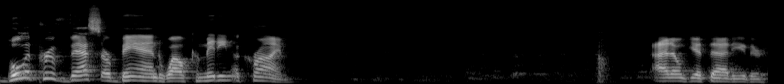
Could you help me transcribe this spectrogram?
bulletproof vests are banned while committing a crime. I don't get that either.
